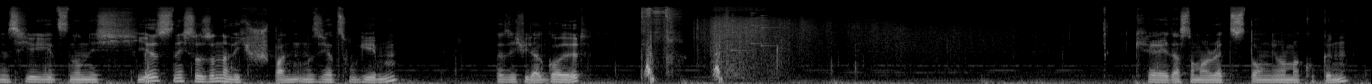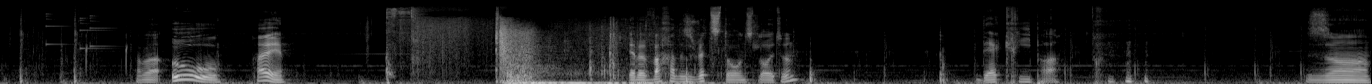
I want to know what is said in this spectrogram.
Das hier jetzt noch nicht... Hier ist nicht so sonderlich spannend, muss ich ja zugeben. Da sehe ich wieder Gold. Okay, das ist nochmal Redstone. Gehen wir mal gucken. Aber, uh, hi. Der Bewacher des Redstones, Leute. Der Creeper. so.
